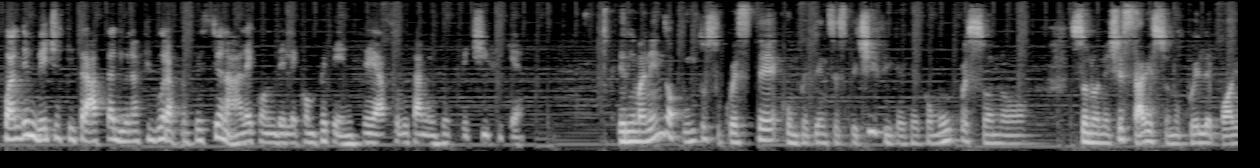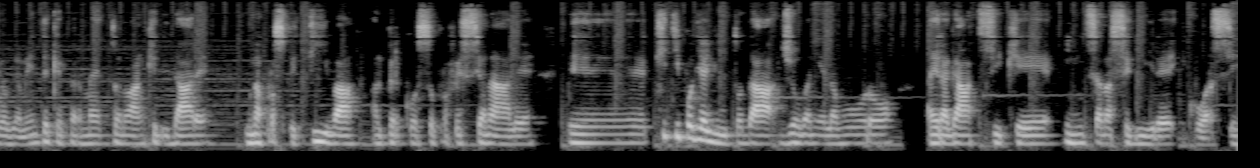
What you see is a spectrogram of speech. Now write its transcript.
quando invece si tratta di una figura professionale con delle competenze assolutamente specifiche. E rimanendo appunto su queste competenze specifiche che comunque sono, sono necessarie, sono quelle poi ovviamente che permettono anche di dare una prospettiva al percorso professionale. Eh, che tipo di aiuto dà Giovani e Lavoro ai ragazzi che iniziano a seguire i corsi?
